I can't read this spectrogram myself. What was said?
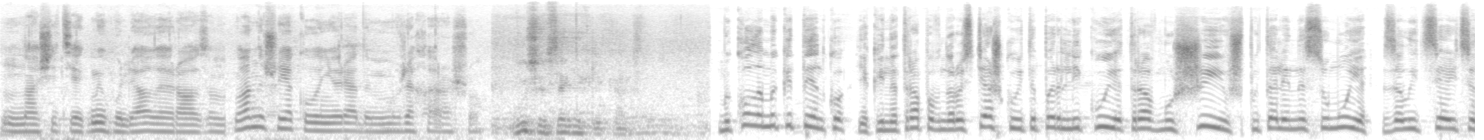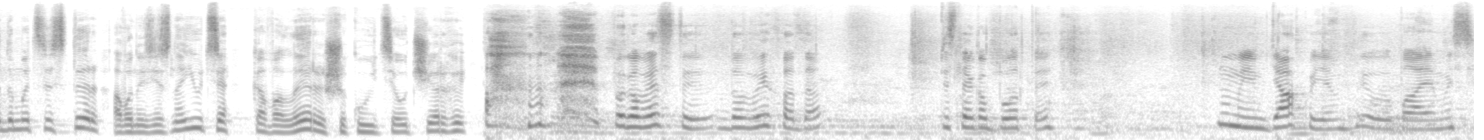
наші ці, як ми гуляли разом. Головне, що я коло нього рядом, йому вже хорошо. лучше всяких лекарств. Микола Микитенко, який натрапив на розтяжку і тепер лікує травму шиї, в шпиталі не сумує, залицяються до медсестер, а вони зізнаються, кавалери шикуються у черги. провести до виходу після роботи. Ну, ми їм дякуємо і улыбаємось.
